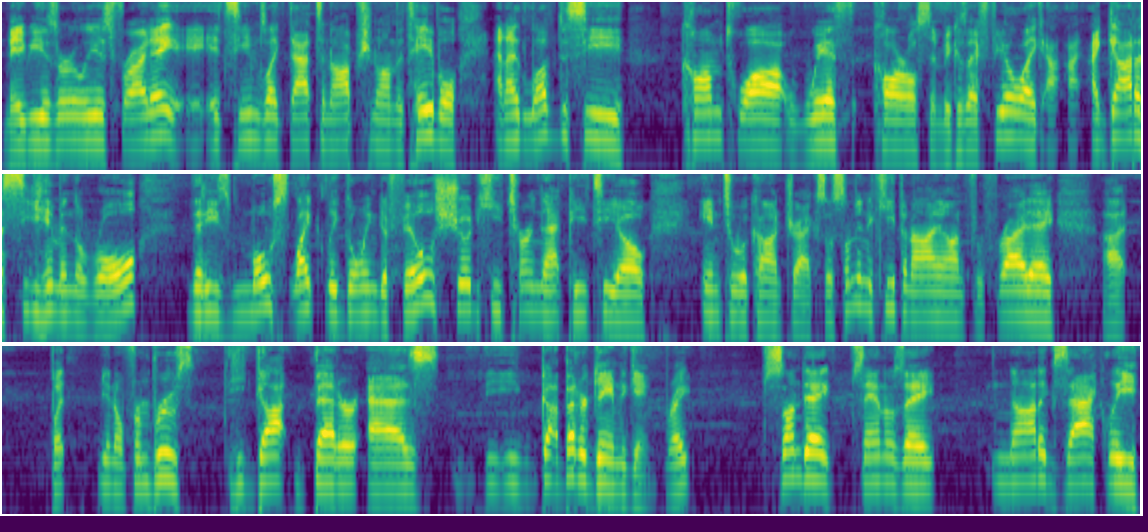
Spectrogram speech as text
maybe as early as Friday? It seems like that's an option on the table, and I'd love to see Comtois with Karlsson because I feel like I, I got to see him in the role that he's most likely going to fill should he turn that PTO into a contract. So something to keep an eye on for Friday. Uh, but you know, from Bruce, he got better as he got better game to game. Right, Sunday, San Jose, not exactly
